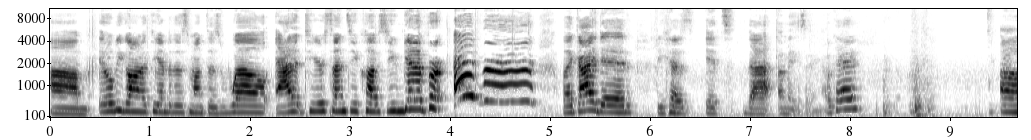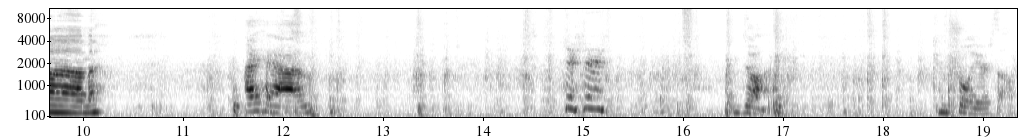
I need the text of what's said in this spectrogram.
Um, it'll be gone at the end of this month as well. Add it to your Scentsy Club so you can get it forever, like I did, because it's that amazing. Okay. Um, I have. Dawn. Control yourself.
